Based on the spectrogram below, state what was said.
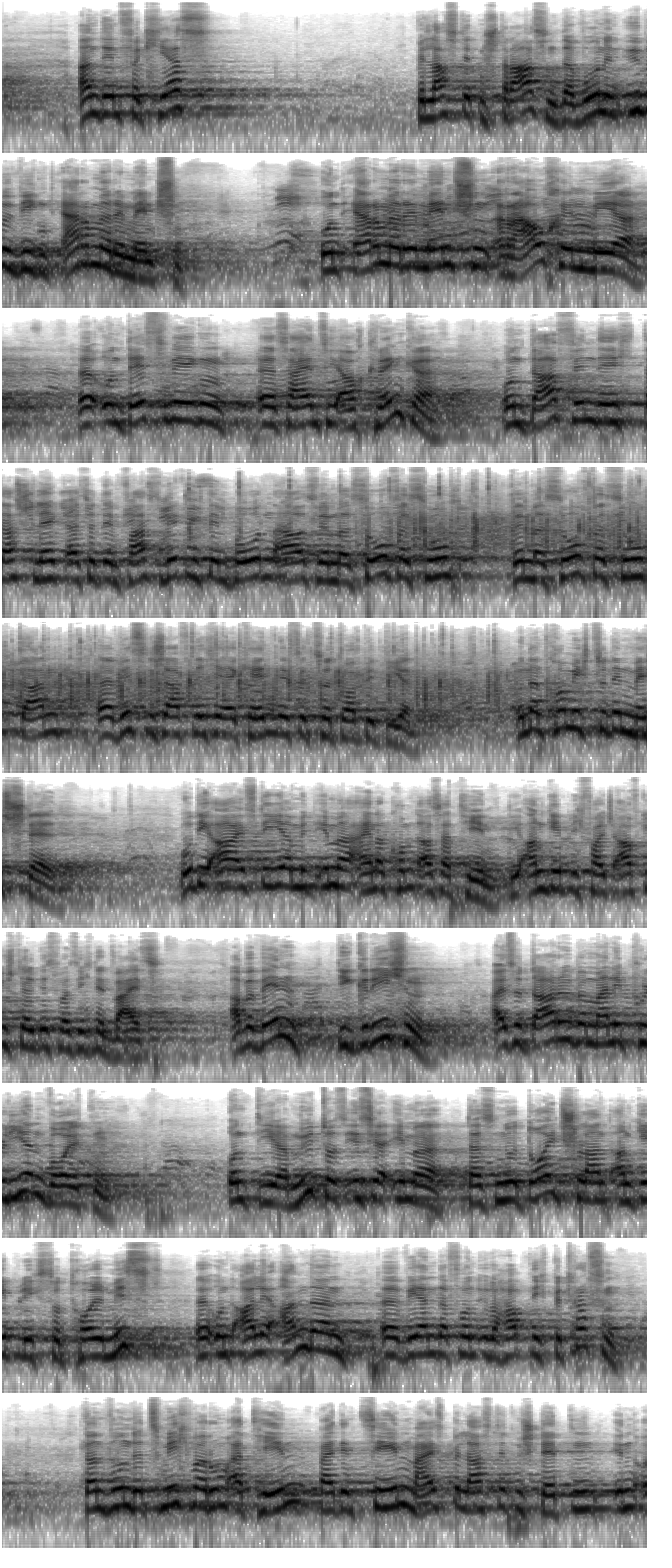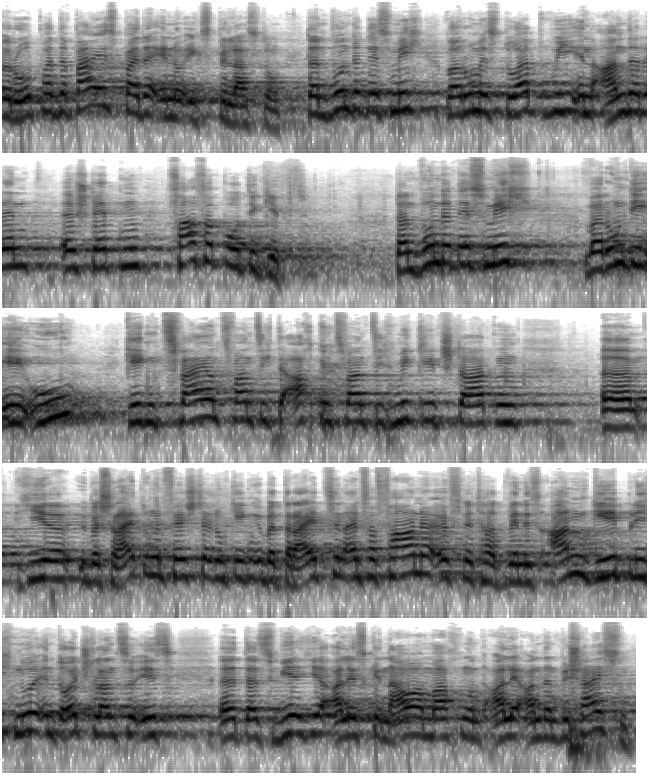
an den verkehrsbelasteten Straßen, da wohnen überwiegend ärmere Menschen. Und ärmere Menschen rauchen mehr. Äh, und deswegen äh, seien sie auch kränker. Und da finde ich, das schlägt also dem Fass wirklich den Boden aus, wenn man so versucht, wenn man so versucht, dann äh, wissenschaftliche Erkenntnisse zu torpedieren. Und dann komme ich zu den Messstellen, wo die AfD ja mit immer einer kommt aus Athen, die angeblich falsch aufgestellt ist, was ich nicht weiß. Aber wenn die Griechen also darüber manipulieren wollten, und der Mythos ist ja immer, dass nur Deutschland angeblich so toll misst, und alle anderen äh, wären davon überhaupt nicht betroffen. Dann wundert es mich, warum Athen bei den zehn meistbelasteten Städten in Europa dabei ist bei der NOx-Belastung. Dann wundert es mich, warum es dort wie in anderen äh, Städten Fahrverbote gibt. Dann wundert es mich, warum die EU gegen 22 der 28 Mitgliedstaaten hier Überschreitungen feststellt und gegenüber 13 ein Verfahren eröffnet hat, wenn es angeblich nur in Deutschland so ist, äh, dass wir hier alles genauer machen und alle anderen bescheißen.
